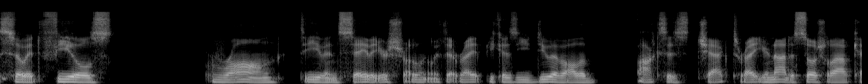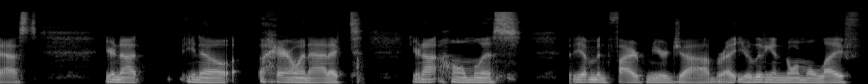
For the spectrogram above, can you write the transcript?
so it feels wrong to even say that you're struggling with it, right? Because you do have all the boxes checked, right? You're not a social outcast. You're not, you know, a heroin addict. You're not homeless. You haven't been fired from your job, right? You're living a normal life,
